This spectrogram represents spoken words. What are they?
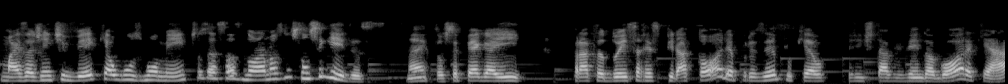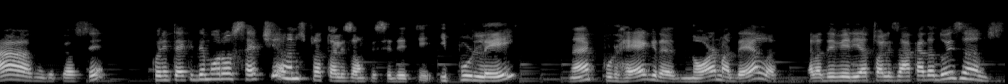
mas a gente vê que em alguns momentos essas normas não são seguidas, né? Então você pega aí para doença respiratória, por exemplo, que é o que a gente está vivendo agora, que é a asma do PLC, a Conitec demorou sete anos para atualizar um PCDT. E por lei, né, por regra, norma dela, ela deveria atualizar a cada dois anos.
